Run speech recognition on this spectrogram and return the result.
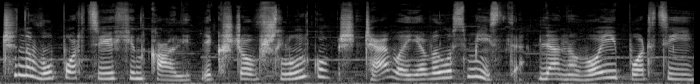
чи нову порцію хінкалі, якщо в шлунку ще виявилось місце для нової порції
